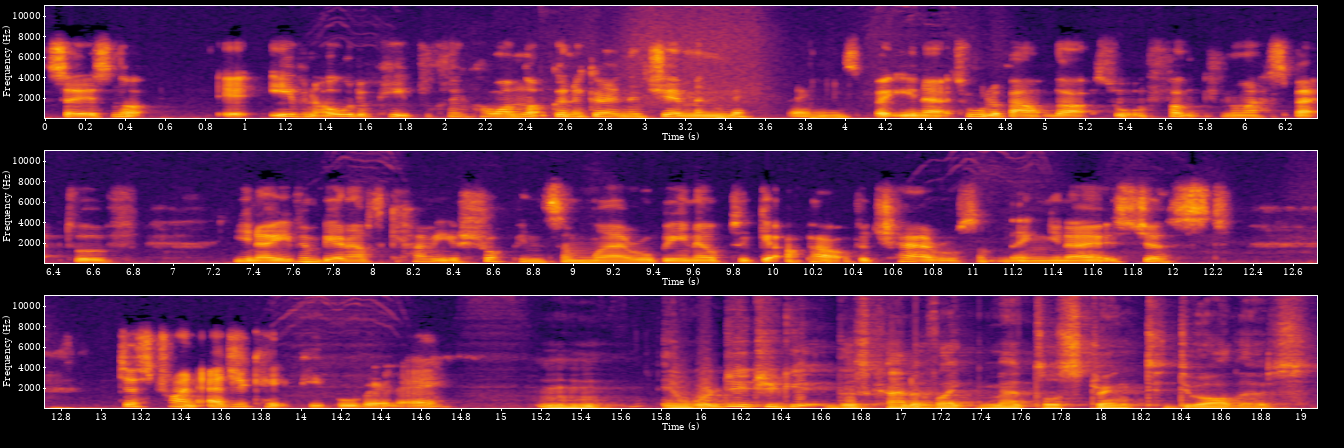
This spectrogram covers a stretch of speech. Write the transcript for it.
So it's not it, even older people think, oh, I'm not going to go in the gym and lift things. But, you know, it's all about that sort of functional aspect of, you know, even being able to carry your shopping somewhere or being able to get up out of a chair or something, you know, it's just, just trying to educate people really. Mm-hmm. And where did you get this kind of like mental strength to do all this?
